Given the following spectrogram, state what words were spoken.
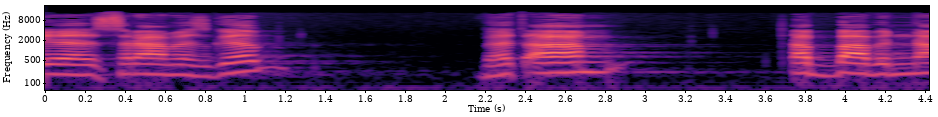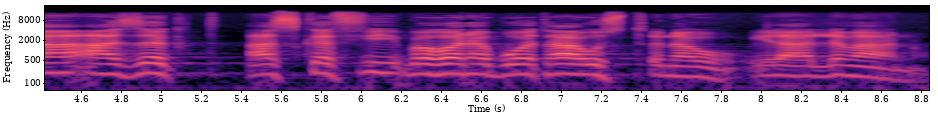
የስራ መዝገብ በጣም ጠባብና አዘግጥ አስከፊ በሆነ ቦታ ውስጥ ነው ይላል ማለት ነው።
